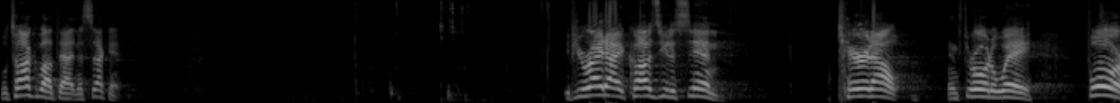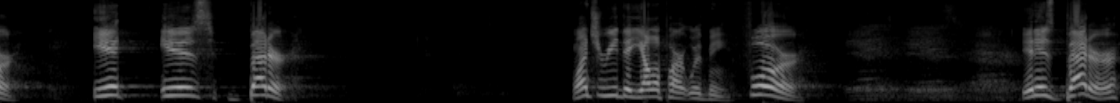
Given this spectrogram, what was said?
We'll talk about that in a second. If your right eye causes you to sin, tear it out and throw it away. For it is better. Why don't you read the yellow part with me? For it is better, it is better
